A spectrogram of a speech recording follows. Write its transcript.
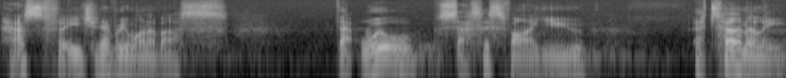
has for each and every one of us that will satisfy you eternally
